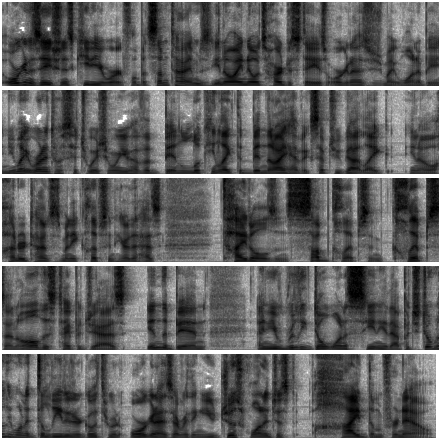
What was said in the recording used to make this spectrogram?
organization is key to your workflow, but sometimes, you know, I know it's hard to stay as organized as you might want to be, and you might run into a situation where you have a bin looking like the bin that I have, except you've got like, you know, a hundred times as many clips in here that has titles and subclips and clips and all this type of jazz in the bin and you really don't want to see any of that, but you don't really want to delete it or go through and organize everything. You just want to just hide them for now.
